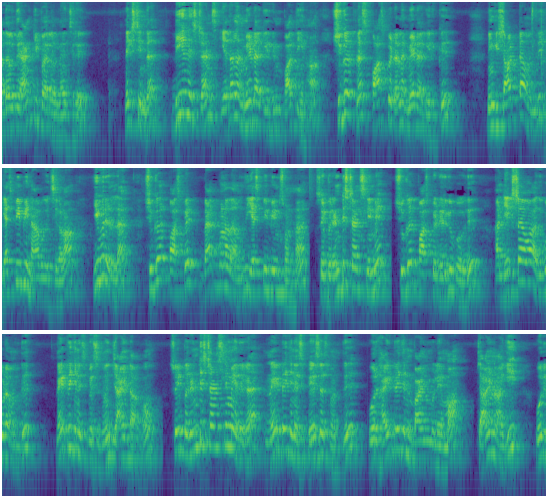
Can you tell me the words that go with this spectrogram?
அதாவது ஆன்டி பேரல் நேச்சர் நெக்ஸ்ட் இந்த டிஎன்ஏ ஸ்டாண்ட்ஸ் எதெல்லாம் மேட் ஆகியிருக்குன்னு பார்த்தீங்கன்னா சுகர் பிளஸ் பாஸ்பேட்டால மேட் ஆகியிருக்கு. நீங்கள் ஷார்ட்டாக வந்து எஸ்பிபி ஞாபகம் வச்சுக்கலாம். இவர் இல்லை சுகர் பாஸ்பேட் பேக் பண்ணால் தான் வந்து எஸ்பிபின்னு சொன்னேன். ஸோ இப்போ ரெண்டு ஸ்டாண்ட்ஸ்லையுமே சுகர் பாஸ்பேட் இருக்க போகுது. அண்ட் எக்ஸ்ட்ராவாக அது கூட வந்து நைட்ரஜன் ஸ்பேசஸ் வந்து ஜாயிண்ட் ஆகும். ஸோ இப்போ ரெண்டு ஸ்டாண்ட்ஸ்லையுமே இருக்க நைட்ரஜன் ஸ்பேசஸ் வந்து ஒரு ஹைட்ரஜன் பாயிண்ட் மூலியமா ஜாயின் ஆகி ஒரு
